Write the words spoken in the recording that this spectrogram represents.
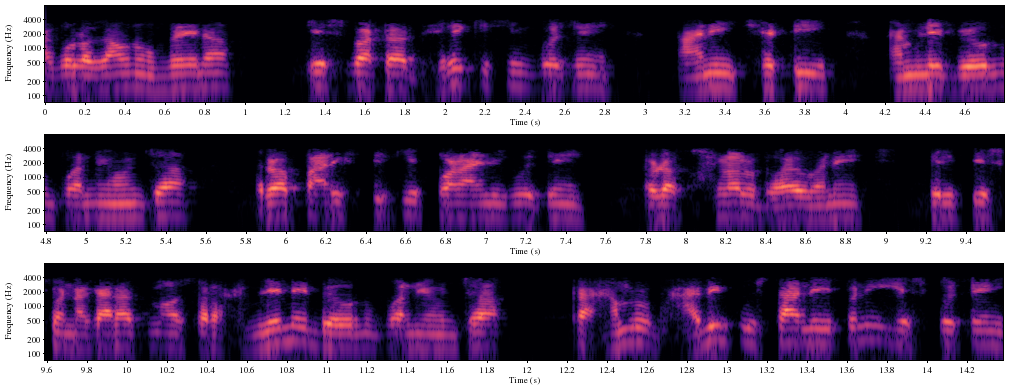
आगो लगाउनु हुँदैन। यसबाट धेरै किसिमको चाहिँ हानि क्षति हामीले बेहोर्नु पर्ने हुन्छ र पारिस्थितिक प्रणालीको चाहिँ एउटा खलल भयो भने फेरि त्यसको नकारात्मक असर हामीले नै बेहोर्नु पर्ने हुन्छ। र हाम्रो भावी पुस्ताले पनि यसको चाहिँ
